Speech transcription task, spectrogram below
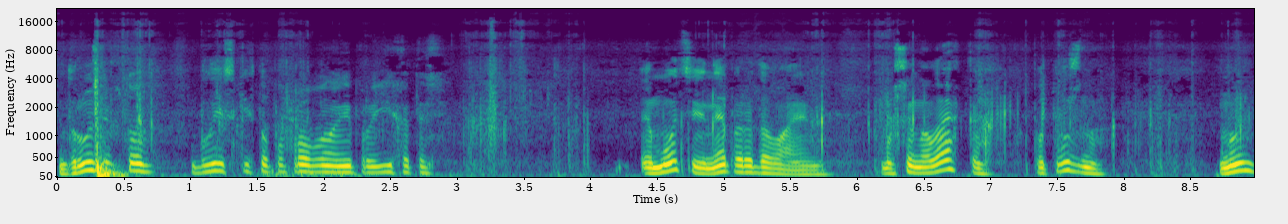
друзів, хто близьких, хто попробував ній проїхатись. Емоції не передаваємо. Машина легка, потужна. Ну,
